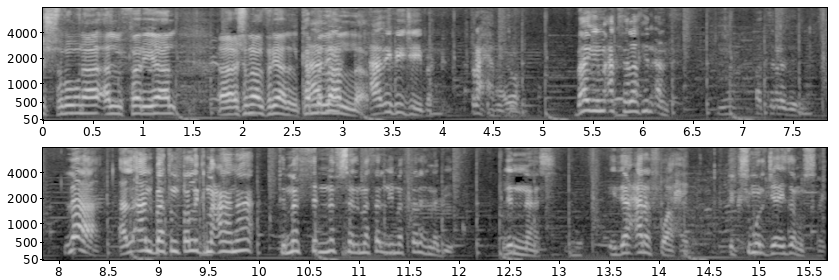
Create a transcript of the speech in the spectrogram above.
عشرون ألف ريال آه، عشرون ألف ريال. كمل لها ال- هذه في جيبك. اطرحها في جيبك باقي معك ثلاثين ألف. لا الآن بتنطلق معانا تمثل نفس المثل اللي مثله نبيل للناس. إذا عرف واحد تقسموا الجائزة نصين.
